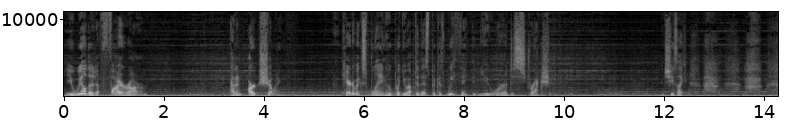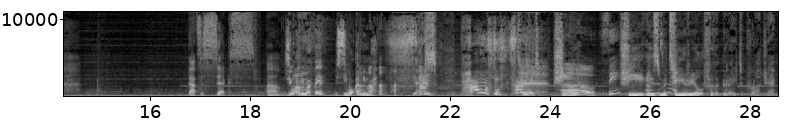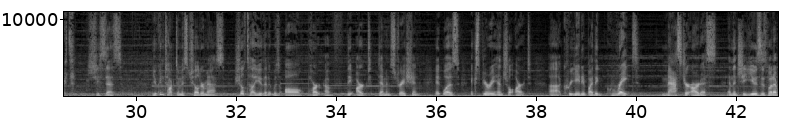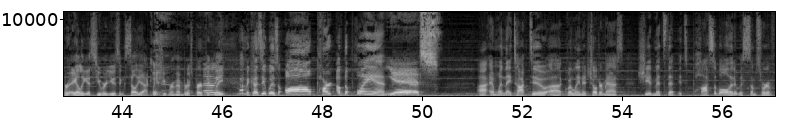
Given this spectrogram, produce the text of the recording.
you wielded a firearm at an art showing. Care to explain who put you up to this? Because we think that you were a distraction. And she's like, that's a six. Um, See what I mean by Faith? You see what I mean by Yes. Powerful faith? She Oh, see? she is is right. material for the great project. She says, You can talk to Miss Childermass. She'll tell you that it was all part of the art demonstration. It was experiential art uh, created by the great master artist. And then she uses whatever alias you were using, Selyak, which she remembers perfectly, because it was all part of the plan. Yes. Uh, and when they talk to uh, Quilleen at Childermass, she admits that it's possible that it was some sort of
